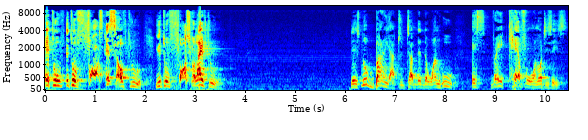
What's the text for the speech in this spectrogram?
It will it will force itself through. You to force your life through. There is no barrier to the, the one who is very careful on what he says.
